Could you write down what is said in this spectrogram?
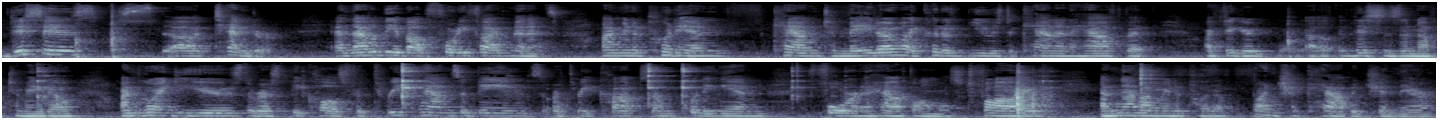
this is uh, tender, and that'll be about 45 minutes, I'm gonna put in canned tomato. I could have used a can and a half, but I figured uh, this is enough tomato. I'm going to use, the recipe calls for three cans of beans or three cups. I'm putting in four and a half, almost five. And then I'm gonna put a bunch of cabbage in there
